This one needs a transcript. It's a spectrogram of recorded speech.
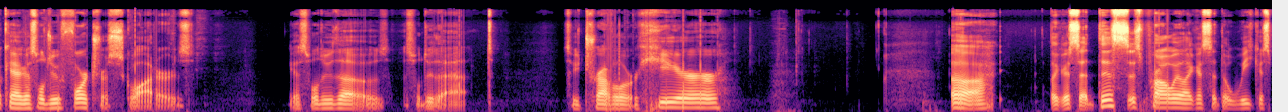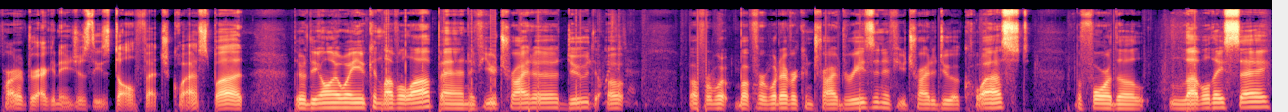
Okay, I guess we'll do fortress squatters. Guess we'll do those. Guess we'll do that. So you travel over here. Uh, like I said, this is probably, like I said, the weakest part of Dragon Age is these dull fetch quests, but they're the only way you can level up, and if you try to do, the, oh, but for, what, but for whatever contrived reason, if you try to do a quest before the level they say,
